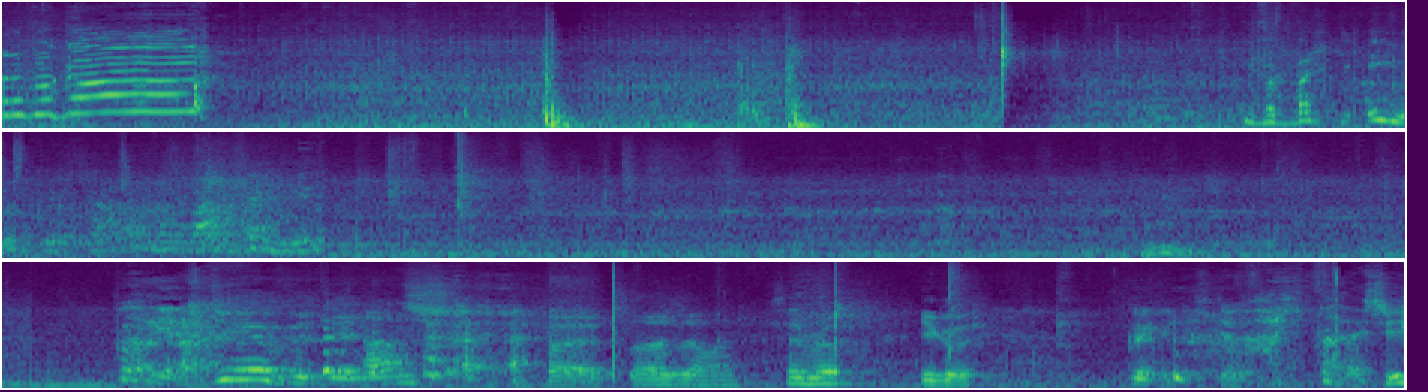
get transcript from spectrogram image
Motherfucker! Ég fætt verk í einu. Djöfullinn hans. Það er saman. Sér bro. Ég góður. Gauti, viltu hætta þessu?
